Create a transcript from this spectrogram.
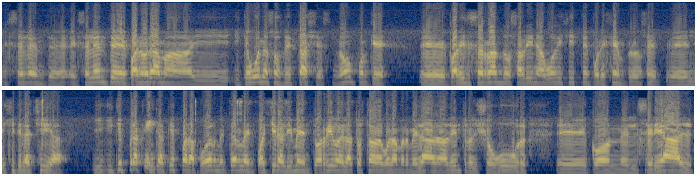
Excelente, excelente panorama y, qué buenos esos detalles, ¿no? Porque eh, para ir cerrando, Sabrina, vos dijiste, por ejemplo, no sé, eh, dijiste la chía, y, qué práctica que es para poder meterla en cualquier alimento, arriba de la tostada con la mermelada, dentro del yogur, con el cereal,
